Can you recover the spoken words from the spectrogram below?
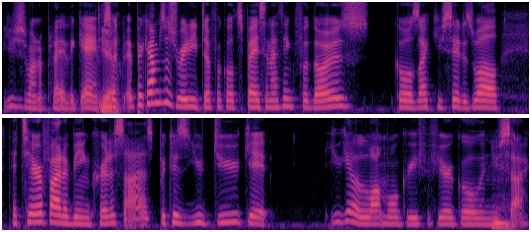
you just want to play the game. Yeah. so it, it becomes this really difficult space and i think for those girls like you said as well they're terrified of being criticized because you do get you get a lot more grief if you're a girl and you mm. suck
